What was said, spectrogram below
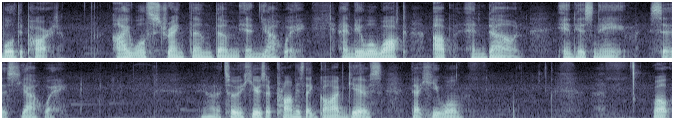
will depart. I will strengthen them in Yahweh and they will walk up and down in his name, says Yahweh. Yeah, so here's a promise that God gives that he will well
